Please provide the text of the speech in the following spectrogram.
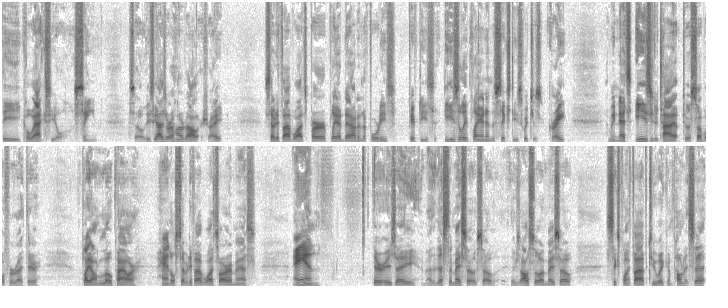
the coaxial scene. So these guys are a hundred dollars, right? 75 watts per, playing down in the 40s, 50s, easily playing in the 60s, which is great. I mean, that's easy to tie up to a subwoofer right there play on low power, handle 75 watts RMS, and there is a, uh, that's the Meso, so there's also a Meso 6.5 two-way component set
